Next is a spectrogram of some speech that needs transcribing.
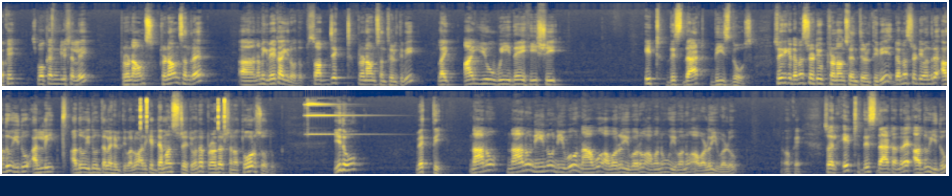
ಓಕೆ ಸ್ಪೋಕನ್ ಇಂಗ್ಲೀಷಲ್ಲಿ ಪ್ರೊನೌನ್ಸ್ ಪ್ರೊನೌನ್ಸ್ ಅಂದರೆ ನಮಗೆ ಬೇಕಾಗಿರೋದು. ಸಬ್ಜೆಕ್ಟ್ ಪ್ರೊನೌನ್ಸ್ ಅಂತ ಹೇಳ್ತೀವಿ. Like I you we they he she it this that these those so ಇದಕ್ಕೆ ಡೆಮಾನ್ಸ್ಟ್ರೇಟಿವ್ ಪ್ರೊನೌನ್ಸ್ ಅಂತ ಹೇಳ್ತೀವಿ. ಡೆಮಾನ್ಸ್ಟ್ರೇಟಿವ್ ಅಂದರೆ ಅದು, ಇದು, ಅಲ್ಲಿ, ಅದು, ಇದು ಅಂತೆಲ್ಲ ಹೇಳ್ತೀವಲ್ವ? ಅದಕ್ಕೆ ಡೆಮಾನ್ಸ್ಟ್ರೇಟಿವ್ ಅಂದರೆ ಪ್ರದರ್ಶನ ತೋರಿಸೋದು. ಇದು ವ್ಯಕ್ತಿ. ನಾನು ನಾನು, ನೀನು, ನೀವು, ನಾವು, ಅವರು, ಇವರು, ಅವನು, ಇವನು, ಅವಳು, ಇವಳು. ಓಕೆ ಸೊ ಇಲ್ಲಿ ಇಟ್ ದಿಸ್ ದ್ಯಾಟ್ ಅಂದರೆ ಅದು, ಇದು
